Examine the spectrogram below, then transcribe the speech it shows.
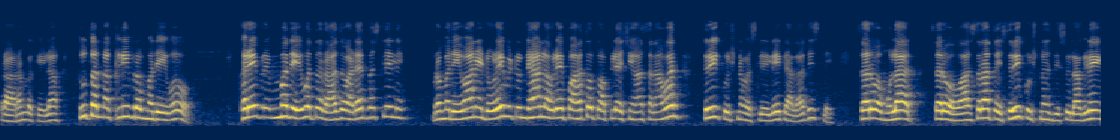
प्रारंभ केला. तू तर नकली ब्रह्मदेव. खरे ब्रह्मदेव तर राजवाड्यात बसलेले. ब्रह्मदेवाने डोळे मिटून ध्यान लावले. पाहतो तो आपल्या सिंहासनावर श्रीकृष्ण बसलेले त्याला दिसले. सर्व मुलात सर्व वासरात श्रीकृष्ण दिसू लागले.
